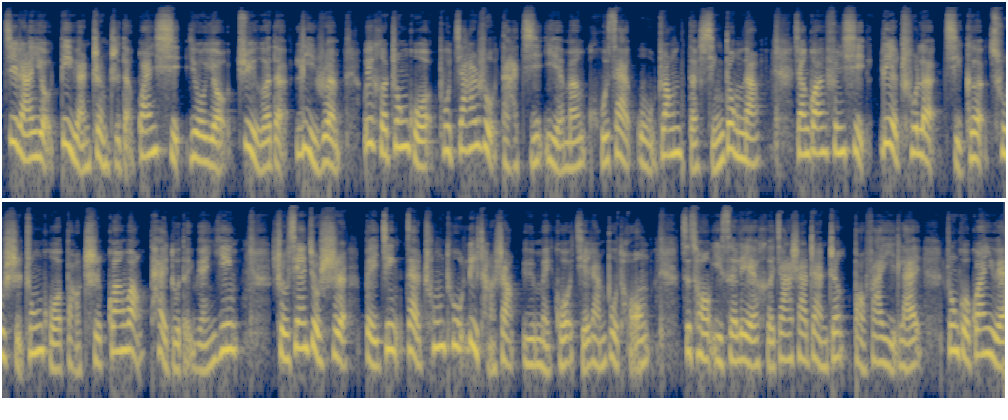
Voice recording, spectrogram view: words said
既然有地缘政治的关系，又有巨额的利润，为何中国不加入打击也门胡塞武装的行动呢？相关分析列出了几个促使中国保持观望态度的原因。首先，就是北京在冲突立场上与美国截然不同。自从以色列和加沙战争爆发以来，中国官员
